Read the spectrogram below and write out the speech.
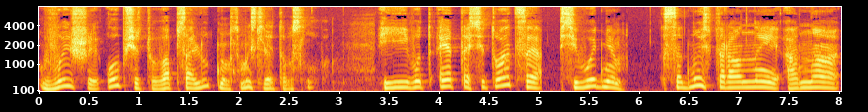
выше общества в абсолютном смысле этого слова. И вот эта ситуация сегодня, с одной стороны, она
